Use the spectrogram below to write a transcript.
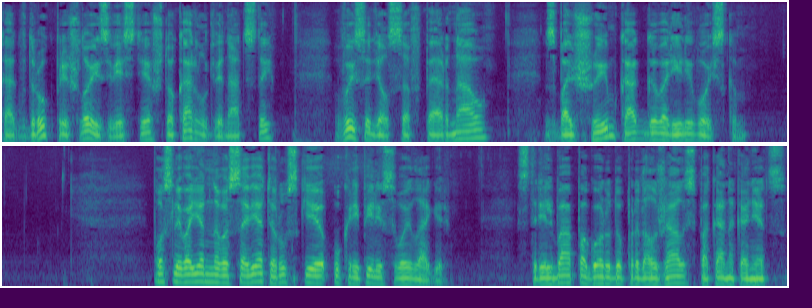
Как вдруг пришло известие, что Карл XII высадился в Пернау с большим, как говорили, войском. После военного совета русские укрепили свой лагерь. Стрельба по городу продолжалась, пока, наконец,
